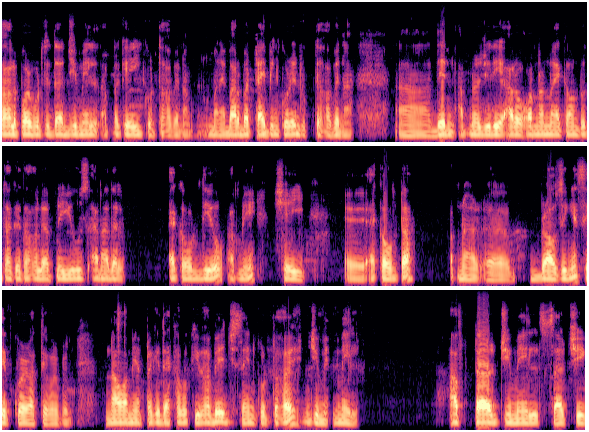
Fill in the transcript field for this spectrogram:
তাহলে পরবর্তীতে আর জিমেল আপনাকে এই করতে হবে না। মানে বারবার টাইপিং করে ঢুকতে হবে না। দেন আপনার যদি আরও অন্যান্য অ্যাকাউন্টও থাকে, তাহলে আপনি ইউজ আনাদার অ্যাকাউন্ট দিয়েও আপনি সেই অ্যাকাউন্টটা আপনার ব্রাউজিং এ সেভ করে রাখতে পারবেন। নাও আমি আপনাকে দেখাবো কীভাবে সেন্ড করতে হয় জিমেল আফটার জিমেইল সার্চিং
